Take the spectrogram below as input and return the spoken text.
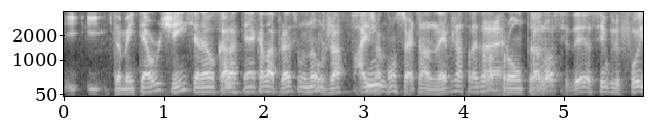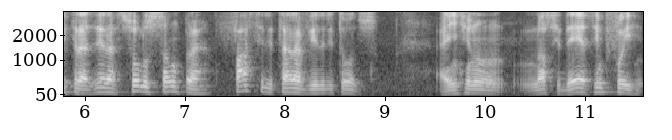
E, e também tem a urgência, né? O cara tem aquela pressa, não, já faz, Sim. já conserta, já leva, já traz ela É. pronta. A nossa ideia sempre foi trazer a solução para facilitar a vida de todos. A gente não, nossa ideia sempre foi,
